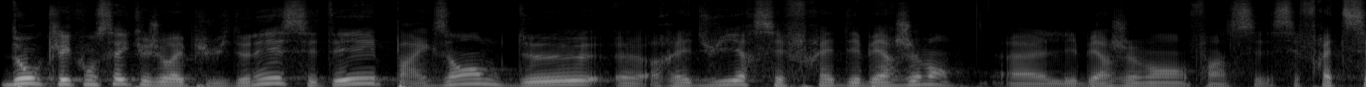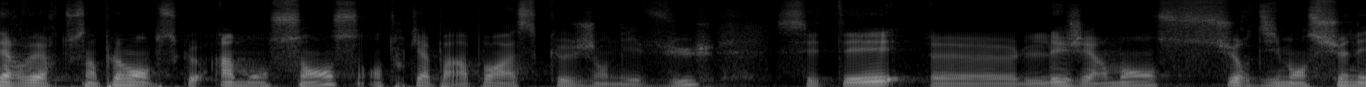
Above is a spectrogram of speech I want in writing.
Donc les conseils que j'aurais pu lui donner, c'était par exemple de euh, réduire ses frais d'hébergement, euh, l'hébergement, enfin ses, frais de serveur tout simplement, parce que à mon sens, en tout cas par rapport à ce que j'en ai vu, c'était euh, légèrement surdimensionné.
